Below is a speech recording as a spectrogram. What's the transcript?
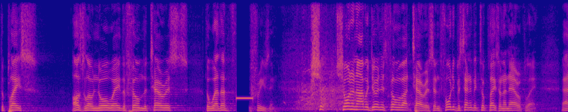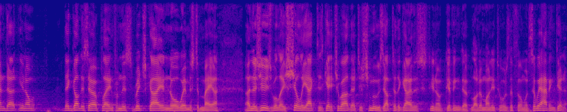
the place, Oslo, Norway, the film The Terrorists, the weather, freezing. Sean and I were doing this film about terrorists, and 40% of it took place on an aeroplane. And, uh, you know, they got this airplane from this rich guy in Norway, Mr. Mayer. And as usual, they shill the actors, get you out there to schmooze up to the guy that's, you know, giving a lot of money towards the film. So we're having dinner.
